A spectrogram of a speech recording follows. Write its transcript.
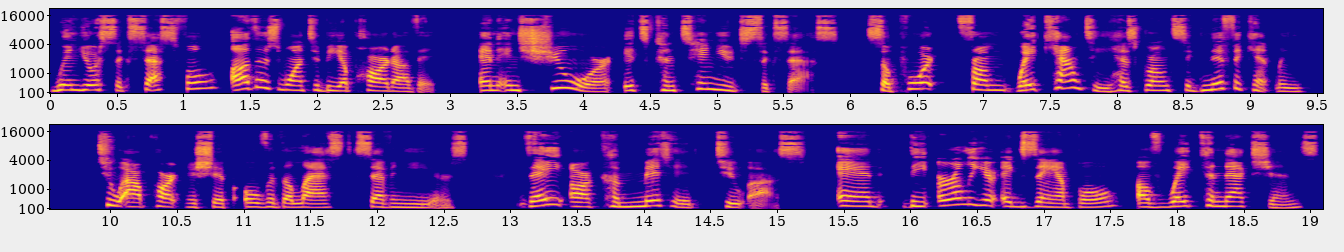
When you're successful, others want to be a part of it and ensure its continued success. Support from Wake County has grown significantly to our partnership over the last seven years. They are committed to us. And the earlier example of Wake Connections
